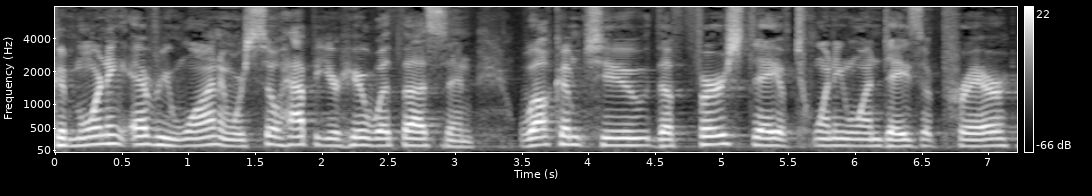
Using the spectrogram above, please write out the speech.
good morning, everyone, and we're so happy you're here with us. And welcome to the first day of 21 days of prayer.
